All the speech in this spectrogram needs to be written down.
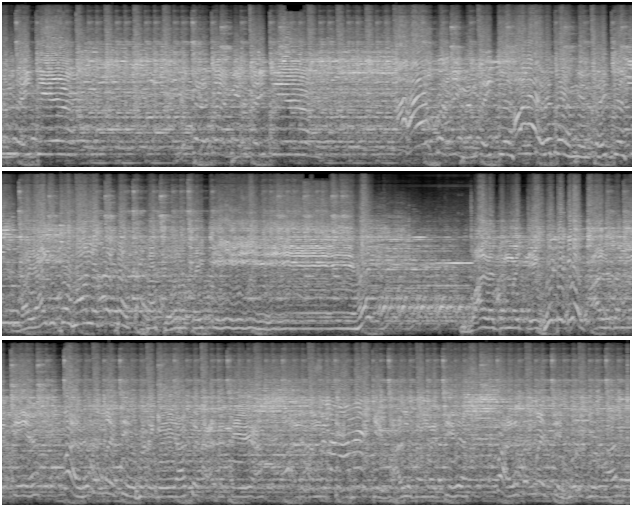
ನಂದೈತಿಯ ಬೆಳಗ ನಿಂತೈತಿಯ ಆಹಾ. ಜವಾರಿ ನಂದೈತಿಯ ಬೆಳಗ ನಿಂತೈತಿಯ ಭಯಾಗಿತ್ತು ಹಾಲು ತಗ ತಗ ಸೋರತೈತಿ ಬಾಳದ ಮೈತಿ ಹುಡುಗಿ ಬಾಳದ ಮೈತಿ ಬಾಳದ ಮೈತಿ ಹುಡುಗಿ ಯಾಕೆ ಕಾಡತೆ ಬಾಳದ ಮೈತಿ ಹುಡುಗಿ ಬಾಳದ ಮೈತಿ ಬಾಳದ ಮೈತಿ ಹುಡುಗಿ ಬಾಳದ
